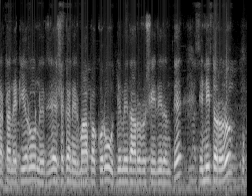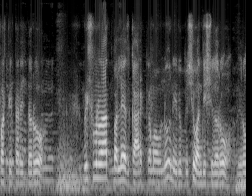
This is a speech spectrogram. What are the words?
ನಟ ನಟಿಯರು ನಿರ್ದೇಶಕ ನಿರ್ಮಾಪಕರು ಉದ್ಯಮಿದಾರರು ಸೇರಿದಂತೆ ಇನ್ನಿತರರು ಉಪಸ್ಥಿತರಿದ್ದರು. ವಿಶ್ವನಾಥ್ ಪಲ್ಲೇದ್ ಕಾರ್ಯಕ್ರಮವನ್ನು ನಿರೂಪಿಸಿ ವಂದಿಸಿದರು. ಇರೋ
